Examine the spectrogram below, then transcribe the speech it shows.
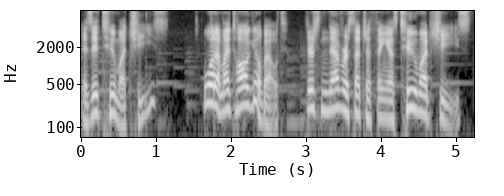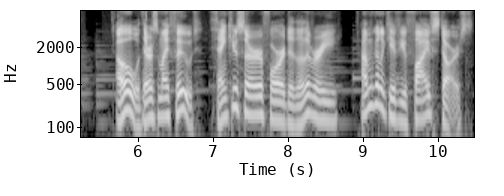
Is it too much cheese? What am I talking about? There's never such a thing as too much cheese. Oh, there's my food. Thank you, sir, for the delivery. I'm gonna give you five stars.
